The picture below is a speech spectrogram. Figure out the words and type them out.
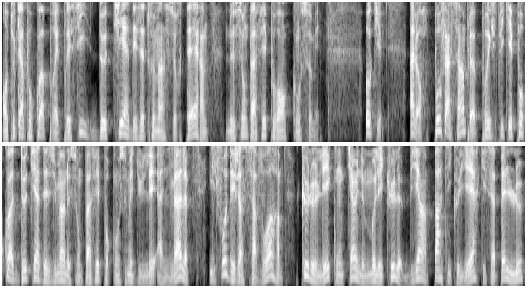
En tout cas, pourquoi, pour être précis, deux tiers des êtres humains sur Terre ne sont pas faits pour en consommer. Ok. Alors, pour faire simple, pour expliquer pourquoi deux tiers des humains ne sont pas faits pour consommer du lait animal, il faut déjà savoir que le lait contient une molécule bien particulière qui s'appelle le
